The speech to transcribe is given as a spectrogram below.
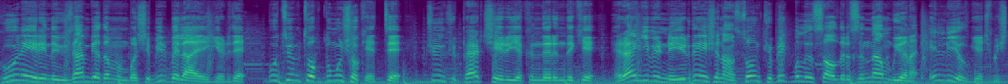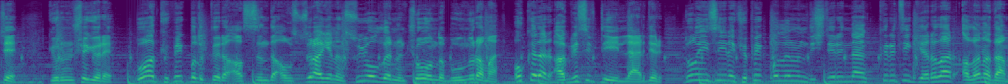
Kuğu Nehri'nde yüzen bir adamın başı bir belaya girdi. Bu tüm toplumu şok etti. Çünkü Perth şehri yakınlarındaki herhangi bir nehirde yaşanan son köpek balığı saldırısından bu yana 50 yıl geçmişti. Görünüşe göre boğa köpek balıkları aslında Avustralya'nın su yollarının çoğunda bulunur ama o kadar agresif değillerdir. Dolayısıyla köpek balığının dişlerinden kritik yaralar alan adam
